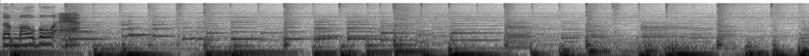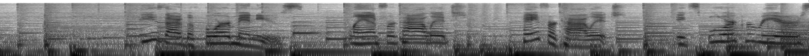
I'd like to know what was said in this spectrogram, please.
the mobile app. These are the four menus plan for college, pay for college, explore careers,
